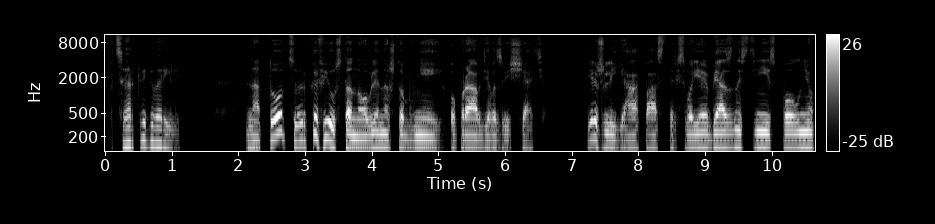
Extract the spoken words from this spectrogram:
В церкви говорили. На то церковь и установлена, чтоб в ней о правде возвещать. Ежели я, пастырь, свои обязанности не исполню,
